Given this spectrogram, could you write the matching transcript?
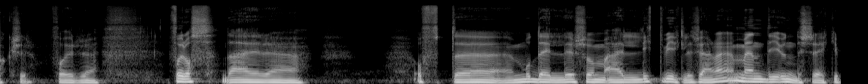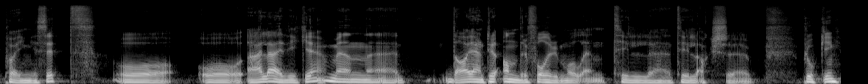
aksjer. For, eh, for oss, det er eh, ofte modeller som er litt virkelighetsfjerne, men de understreker poenget sitt og, og er lærerike, men eh, da gjerne til andre formål enn til, eh, til aksjeplukking.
